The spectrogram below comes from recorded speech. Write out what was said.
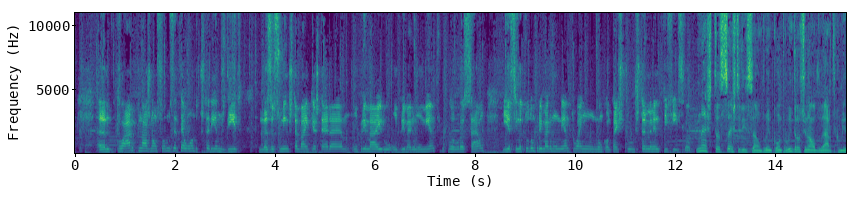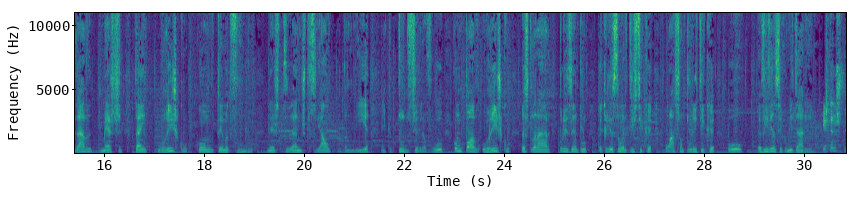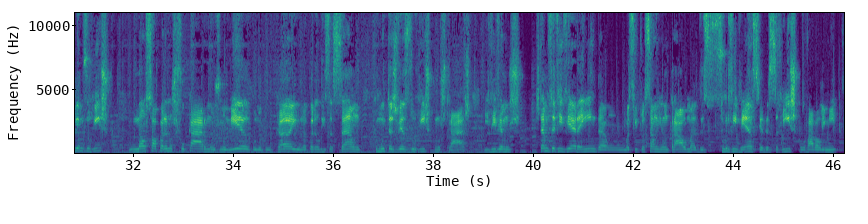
Claro que nós não fomos até onde gostaríamos de ir, mas assumimos também que este era um primeiro, um primeiro momento de colaboração e, acima de tudo, um primeiro momento em num contexto extremamente difícil. Nesta sexta edição do Encontro Internacional de Arte e Comunidade, MESH tem o risco como tema de fundo neste ano especial de pandemia, em que tudo se agravou, como pode o risco acelerar, por exemplo, a criação artística ou a ação política ou a vivência comunitária. Este ano escolhemos o risco não só para nos focarmos no medo, no bloqueio, na paralisação que muitas vezes o risco nos traz e vivemos, estamos a viver ainda uma situação e um trauma de sobrevivência desse risco levado ao limite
